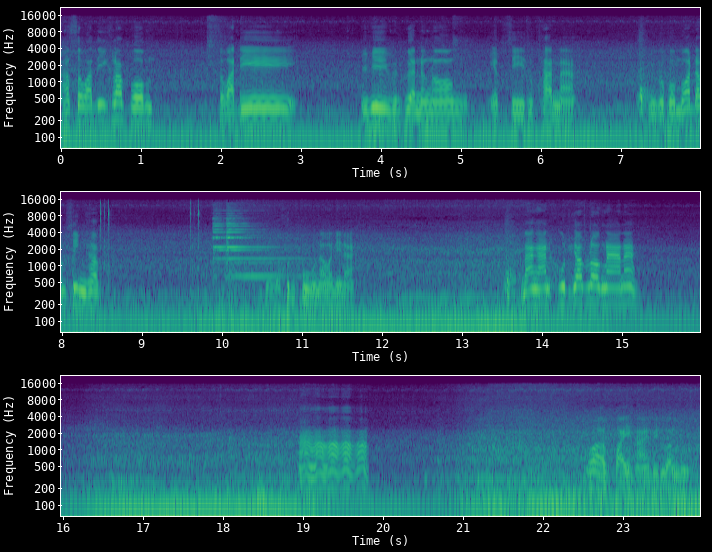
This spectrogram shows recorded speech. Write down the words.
อาสวัสดีครับผม สวัสดี พี่พี่เพื่อนๆน้องๆ FC ทุกท่านนะอยู่กับผมออสดัมซิงครับอยู่กับคุณปู่นะวันนี้นะหน้างานขุดครับลอกนานะอ้าวอ้าวอ้าวอ้าวว่าไฟหายไปดวงหนึ่ง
